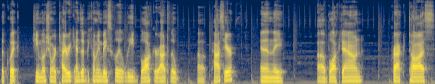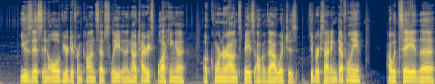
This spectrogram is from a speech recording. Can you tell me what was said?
the quick cheat motion where Tyreek ends up becoming basically a lead blocker out to the uh, pass here, and then they uh, block down, crack toss, use this in all of your different concepts lead, and then now Tyreek's blocking a, a corner out in space off of that, which is super exciting. Definitely, I would say the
